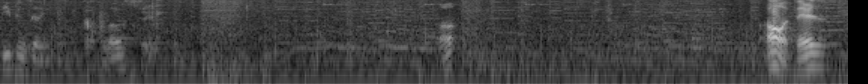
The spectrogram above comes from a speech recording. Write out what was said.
Beeping's getting closer. Oh Oh, there's.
